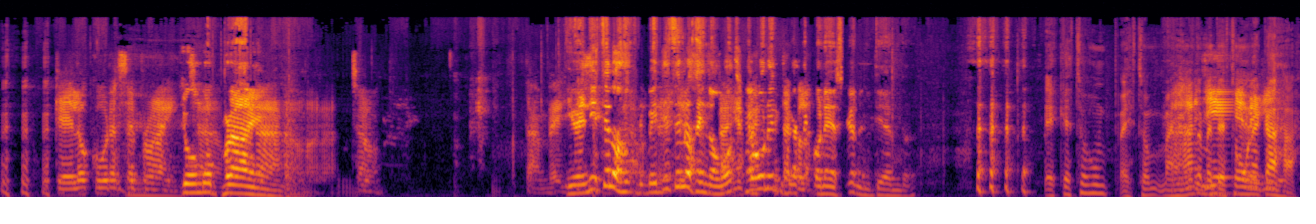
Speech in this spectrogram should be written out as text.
Qué locura ese Prime. Jumbo chao. Prime. Ah, no, no, no, chao. Tan bello. Y vendiste los, vendiste los Dinobots Tan G1 y te espectacular. quedaste con eso, yo no entiendo. Es que esto es un. Esto, imagínate Ajá, meter esto en una caja.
